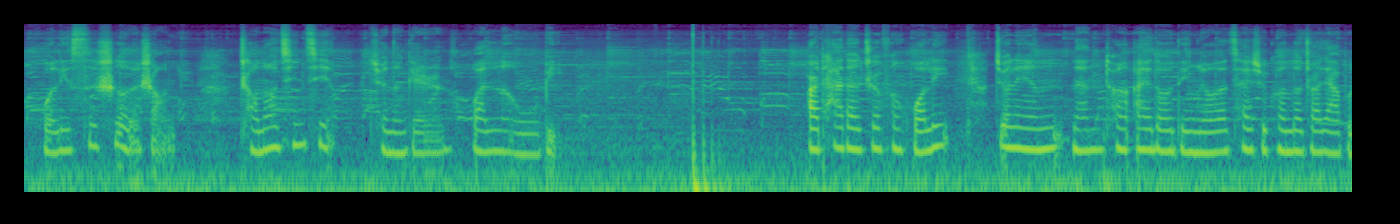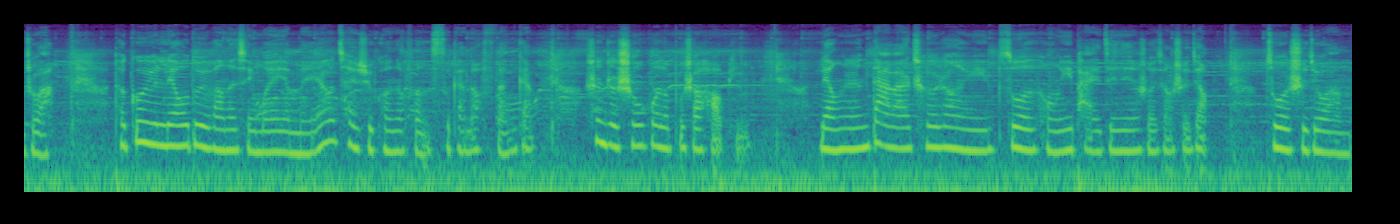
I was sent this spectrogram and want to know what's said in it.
活力四射的少女，吵闹亲切，却能给人欢乐无比。而她的这份活力，就连男团爱豆顶流的蔡徐坤都招架不住啊！他故意撩对方的行为，也没让蔡徐坤的粉丝感到反感，甚至收获了不少好评。两个人大巴车上一坐同一排，金靖说想睡觉，做事就往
